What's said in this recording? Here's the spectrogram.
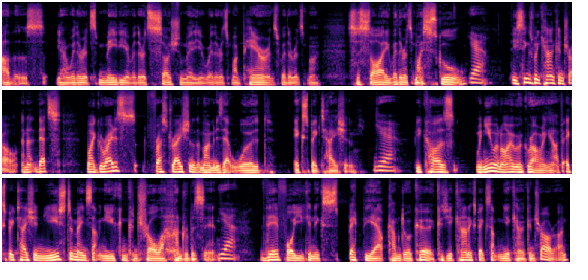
others you know whether it's media whether it's social media whether it's my parents whether it's my society whether it's my school yeah these things we can't control. And that's my greatest frustration at the moment is that word expectation. Yeah. Because when you and I were growing up expectation used to mean something you can control 100% yeah. Therefore you can expect the outcome to occur because you can't expect something you can't control right?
